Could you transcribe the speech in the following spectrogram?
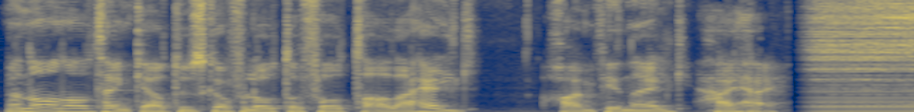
Men nå, nå tenker jeg at du skal få lov til å få ta deg helg. Ha en fin helg. Hei, hei.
